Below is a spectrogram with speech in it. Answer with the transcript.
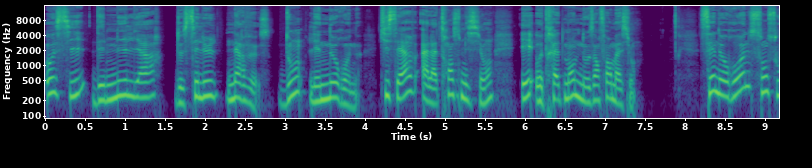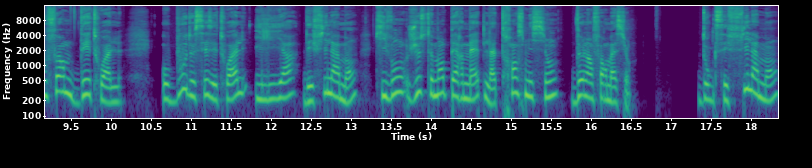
aussi des milliards de cellules nerveuses, dont les neurones, qui servent à la transmission et au traitement de nos informations. Ces neurones sont sous forme d'étoiles. Au bout de ces étoiles, il y a des filaments qui vont justement permettre la transmission de l'information. Donc ces filaments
